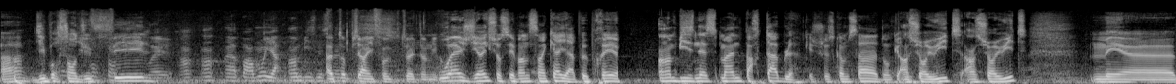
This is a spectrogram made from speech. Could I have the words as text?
Ah, 10% du field. apparemment, il y a un business. Attends, Pierre, il faut que tu ailles dans le micro. Ouais, je dirais que sur ces 25K, il y a à peu près un businessman par table, quelque chose comme ça. Donc 1 sur 8, 1 sur 8. Mais, euh,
